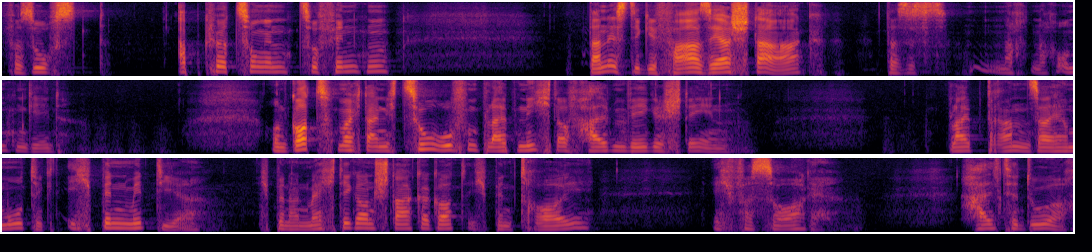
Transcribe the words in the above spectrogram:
versuchst Abkürzungen zu finden, dann ist die Gefahr sehr stark, dass es nach, nach unten geht. Und Gott möchte eigentlich zurufen, bleib nicht auf halbem Wege stehen. Bleib dran, sei ermutigt. Ich bin mit dir. Ich bin ein mächtiger und starker Gott. Ich bin treu. Ich versorge. Halte durch.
